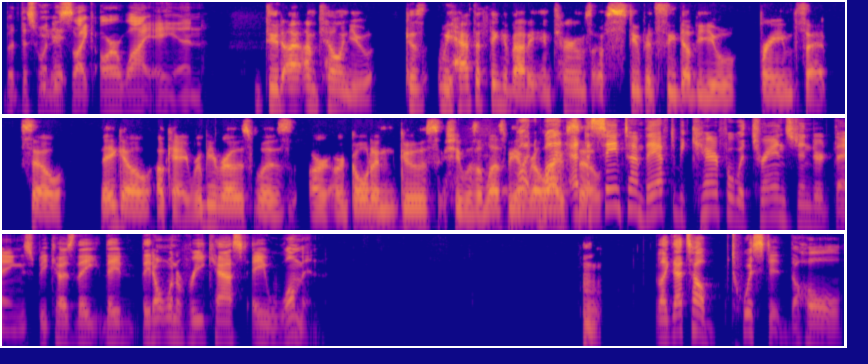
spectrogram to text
but this one is like R Y A N. Dude, I, I'm telling you, because we have to think about it in terms of stupid CW frame set. So they go, okay, Ruby Rose was our, our golden goose. She was a lesbian But, in real but life. at So the same time, they have to be careful with transgendered things because they they they don't want to recast a woman. Hmm. Like that's how twisted the whole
